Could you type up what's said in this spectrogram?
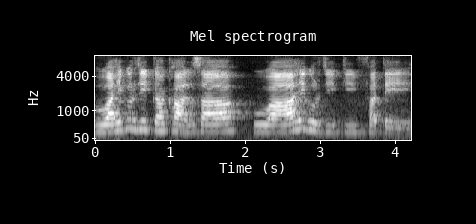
ਵਾਹਿਗੁਰੂ ਜੀ ਕਾ ਖਾਲਸਾ, ਵਾਹਿਗੁਰੂ ਜੀ ਕੀ ਫਤਿਹ।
